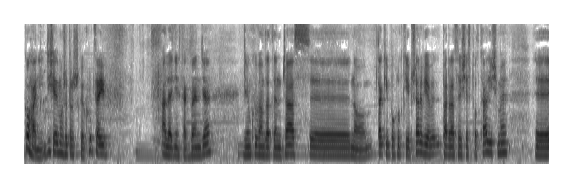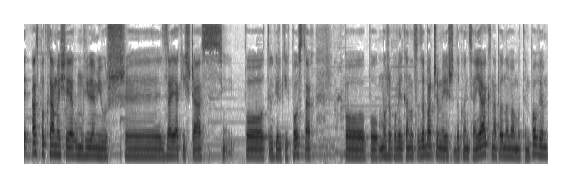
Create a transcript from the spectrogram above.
Kochani, dzisiaj może troszkę krócej, ale niech tak będzie. Dziękuję Wam za ten czas. Yy, no, taki po krótkiej przerwie, parę razy się spotkaliśmy, yy, a spotkamy się, jak mówiłem, już yy, za jakiś czas po tych wielkich postach po, po, może po Wielkanocy. Zobaczymy jeszcze do końca jak. Na pewno Wam o tym powiem,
